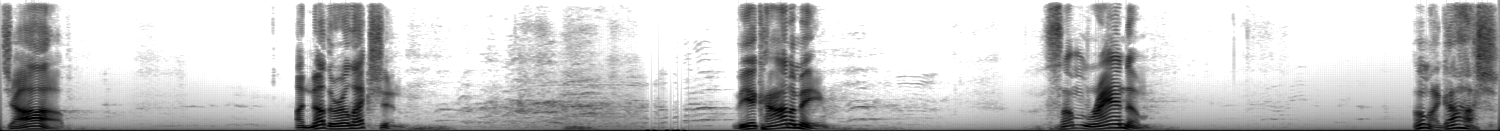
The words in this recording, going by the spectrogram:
job, another election, the economy, something random. Oh my gosh.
